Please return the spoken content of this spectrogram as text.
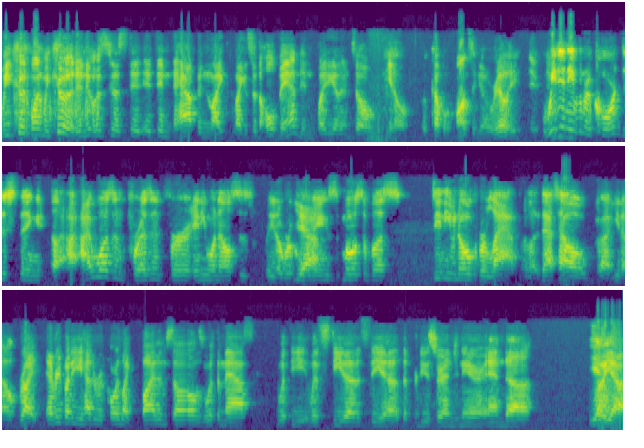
we could when we could, and it was just it, it, didn't happen. Like like I said, the whole band didn't play together until you know a couple of months ago. Really, we didn't even record this thing. Uh, I, I wasn't present for anyone else's you know recordings. Yeah. Most of us didn't even overlap. Uh, that's how uh, you know. Right. Everybody had to record like by themselves with a mask with the with Steve, that's the uh, the producer engineer, and uh, yeah. So yeah,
